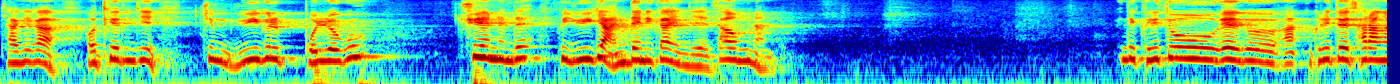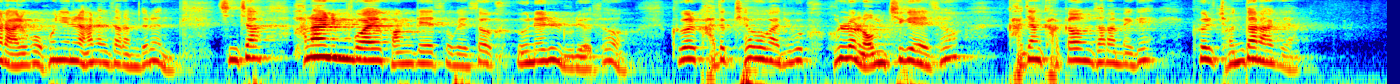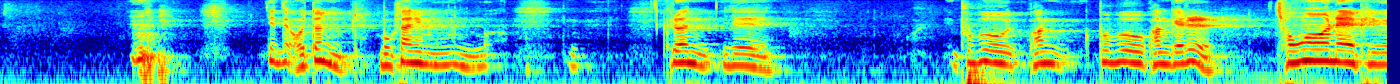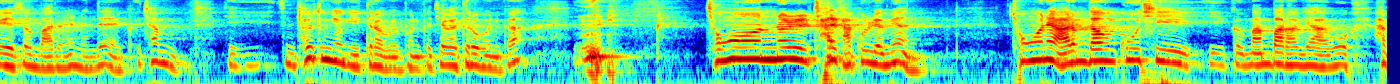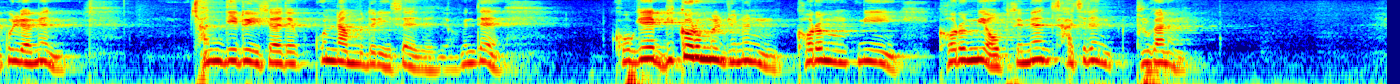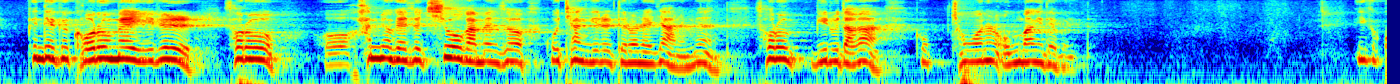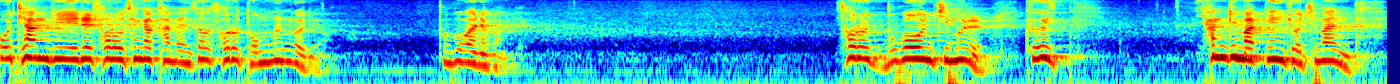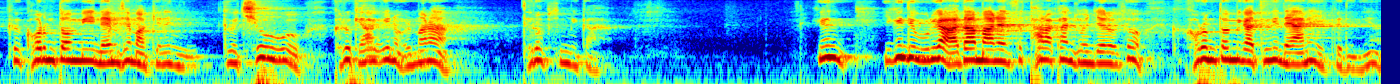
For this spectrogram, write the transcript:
자기가 어떻게든지 지금 유익을 보려고 취했는데 그 유익이 안 되니까 이제 싸움이 나는 거예요. 근데 그리스도의 그 아, 그리스도의 사랑을 알고 혼인을 하는 사람들은 진짜 하나님과의 관계 속에서 은혜를 누려서 그걸 가득 채워 가지고 흘러 넘치게 해서 가장 가까운 사람에게 그걸 전달하게 하는. 근데 어떤 목사님은 뭐 그런 이제 부부 관 부부 관계를 정원에 비유해서 말을 했는데 그 참 좀 설득력이 있더라고요 보니까 제가 들어보니까 정원을 잘 가꾸려면 정원에 아름다운 꽃이 그 만발하게 하고 가꾸려면 잔디도 있어야 되고 꽃나무들이 있어야 되죠. 근데 거기에 밑거름을 주는 걸음이 걸음이 없으면 사실은 불가능해요. 근데 그 걸음의 일을 서로 어, 합력해서 치워가면서 꽃향기를 드러내지 않으면 서로 미루다가 그 정원은 엉망이 되버립니다. 그러니까 꽃향기를 서로 생각하면서 서로 돕는 거죠. 부부간의 관계. 서로 무거운 짐을 그 향기 맡기는 좋지만 그 거름더미 냄새 맡기는 그 치우고 그렇게 하기는 얼마나 더럽습니까? 이건 이근데 우리가 아담 안에서 타락한 존재로서 그 거름더미 같은 게 내 안에 있거든요.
